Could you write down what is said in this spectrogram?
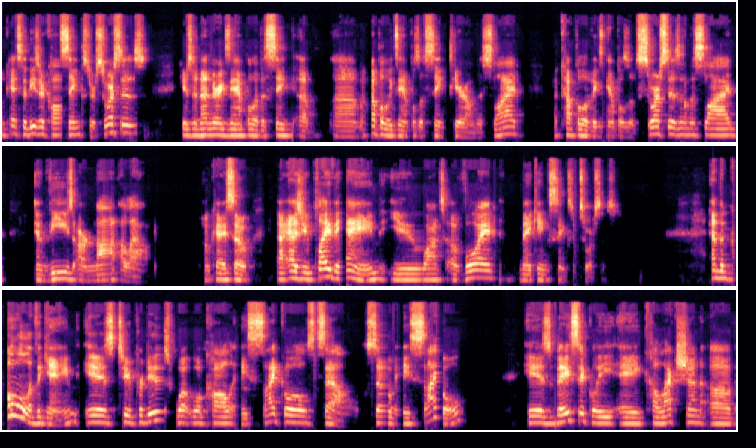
Okay, so these are called sinks or sources. Here's another example of a sink, uh, um, a couple of examples of sinks here on this slide, a couple of examples of sources on the slide, and these are not allowed. Okay, so as you play the game, you want to avoid making sinks or sources. And the goal of the game is to produce what we'll call a cycle cell. So a cycle is basically a collection of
